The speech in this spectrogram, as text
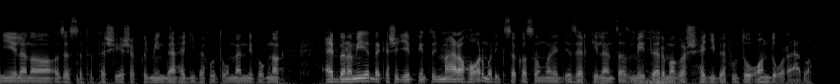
nyílen az összetett esélyesek, hogy minden hegyi befutó menni fognak. Ebben ami érdekes egyébként, hogy már a harmadik szakaszon van egy 1900 méter magas hegyi befutó Andorrába,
